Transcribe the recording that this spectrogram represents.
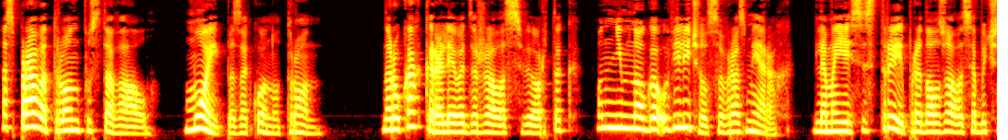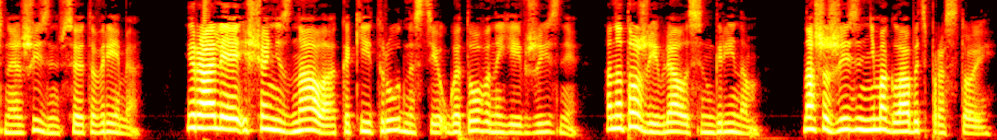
а справа трон пустовал. Мой, по закону, трон. На руках королева держала сверток. Он немного увеличился в размерах. Для моей сестры продолжалась обычная жизнь все это время. Иралия еще не знала, какие трудности уготованы ей в жизни. Она тоже являлась ингрином. Наша жизнь не могла быть простой.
